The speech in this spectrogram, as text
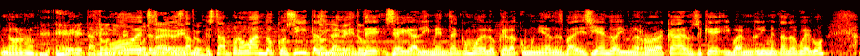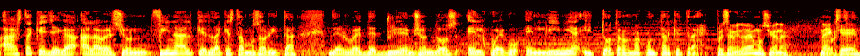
No, no, no. Betatón. Modo beta es cuando están, probando cositas y ¿Dónde la Beto? gente se alimentan como de lo que la comunidad les va diciendo, hay un error acá, no sé qué, y van alimentando el juego hasta que llega a la versión final, que es la que estamos ahorita de Red Dead Redemption 2, el juego en línea y Tota nos va a contar qué trae. Pues a mí no me emociona. Next. qué?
